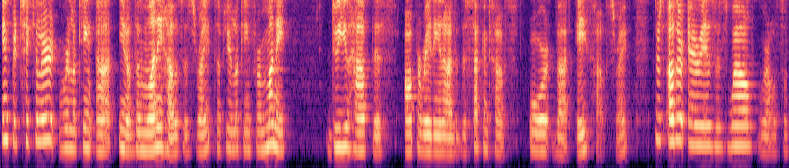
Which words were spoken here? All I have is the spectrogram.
in particular, we're looking at, you know, the money houses, right? So if you're looking for money, do you have this operating in either the second house or that eighth house, right? There's other areas as well. We're also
